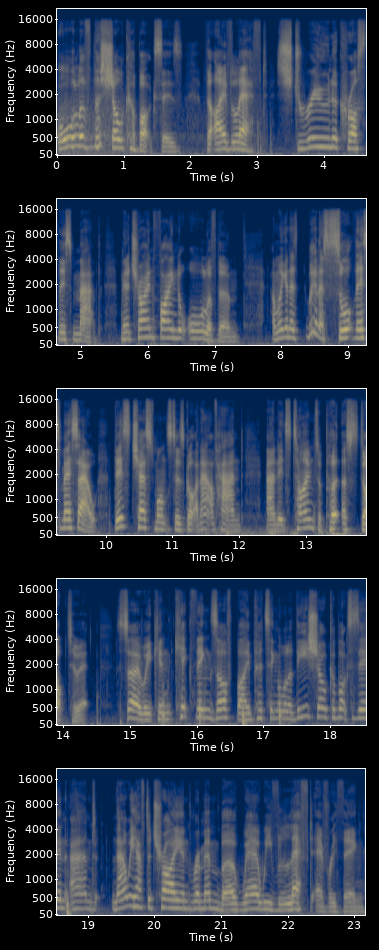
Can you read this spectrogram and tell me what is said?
all of the shulker boxes that I've left strewn across this map. I'm going to try and find all of them. And we're going to we're going to sort this mess out. This chest monster's gotten out of hand, and it's time to put a stop to it. So we can kick things off by putting all of these shulker boxes in and now we have to try and remember where we've left everything.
